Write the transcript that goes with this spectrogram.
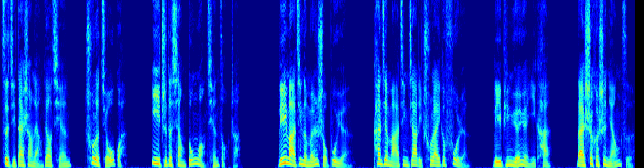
自己带上两吊钱，出了酒馆，一直的向东往前走着。离马进的门首不远。看见马进家里出来一个妇人，李平远远一看，乃是何氏娘子，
